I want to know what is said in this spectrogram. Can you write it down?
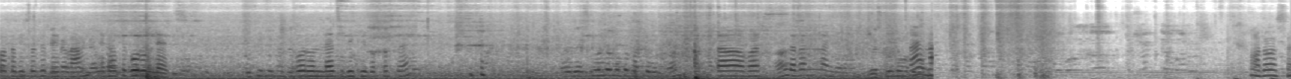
কত কিছু যে দেখলাম, এটা হচ্ছে গরুর লেজ। গরুর লেজ বিক্রি করতেছে। তা আবার হ্যাঁ আছে।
